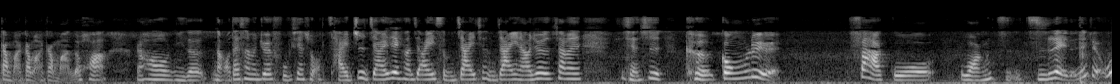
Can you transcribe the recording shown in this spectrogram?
干嘛干嘛干嘛的话，然后你的脑袋上面就会浮现说，材质加一，健康加一，什么加一，什么加一，然后就是下面显示可攻略法国王子之类的，就觉得哇。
